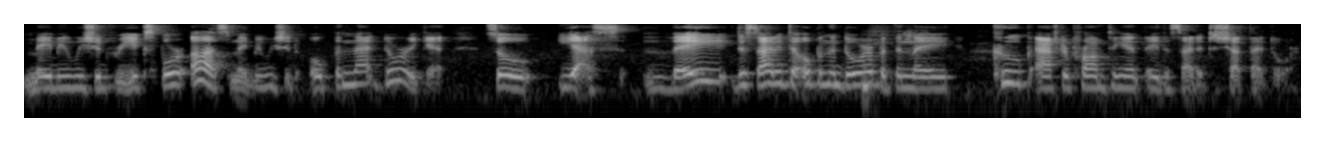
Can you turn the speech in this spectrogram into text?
maybe we should re-explore us. Maybe we should open that door again. So yes they decided to open the door but then they Coop after prompting it they decided to shut that door.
